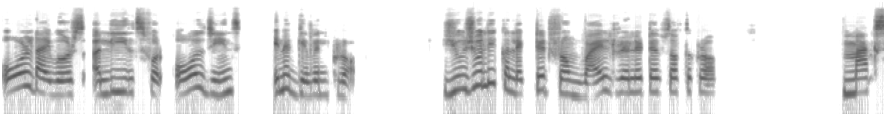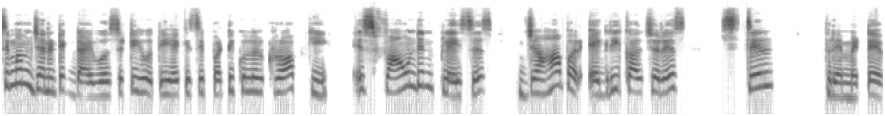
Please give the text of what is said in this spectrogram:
all diverse alleles for all genes in a given crop, usually collected from wild relatives of the crop. maximum genetic diversity होती है किसी पर्टिकुलर क्रॉप की, इज़ फाउंड इन प्लेसेस जहाँ पर agriculture is still primitive,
